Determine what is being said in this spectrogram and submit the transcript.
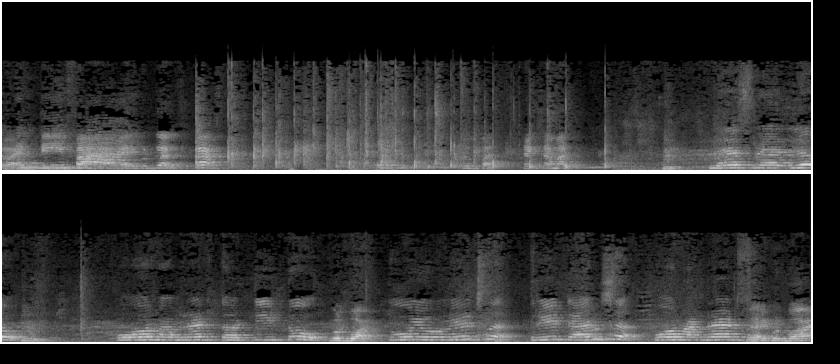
twenty-five. Very good girl. Clap. Super. Next Amar. Hmm. Place value Hmm. 432. Good boy. 2 units, 3 tens, 400. Very good boy.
